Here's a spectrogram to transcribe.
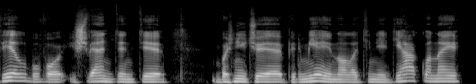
vėl buvo išventinti bažnyčioje pirmieji nuolatiniai diakonai,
